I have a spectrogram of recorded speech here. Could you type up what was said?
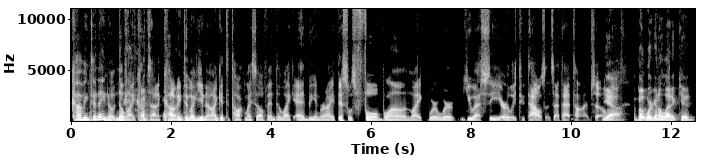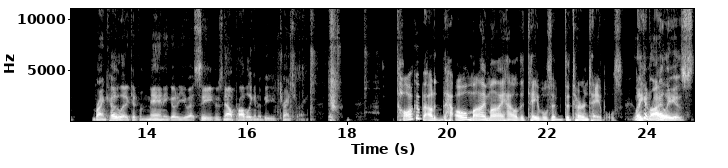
Covington ain't no nobody comes out of Covington. Like, you know, I get to talk myself into like Ed being right. This was full blown, like we're we're USC early 2000s at that time. So yeah, but we're gonna let a kid, Brian Kelly, let a kid from Manny go to USC, who's now probably going to be transferring. Talk about it. How, oh my my, how the tables have the turntables. Lincoln like, Riley is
